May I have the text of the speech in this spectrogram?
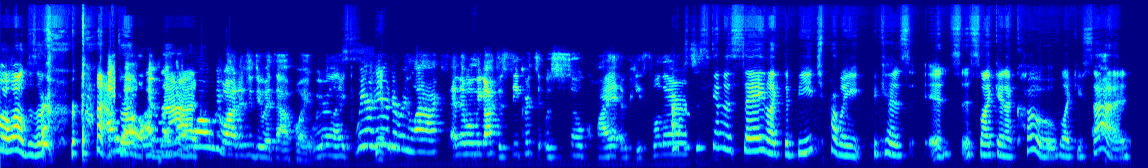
Oh, well, well deserved. I know. I'm like, that's all we wanted to do at that point. We were like, we were here to relax. And then when we got to Secrets, it was so quiet and peaceful there. I was just gonna say, like the beach, probably because it's it's like in a cove, like you said.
